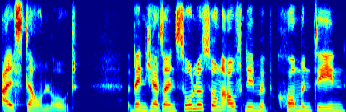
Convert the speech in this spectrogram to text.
als Download. Wenn ich also einen Solo-Song aufnehme, bekommen den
